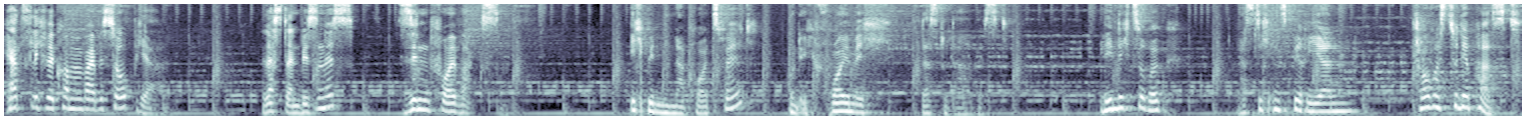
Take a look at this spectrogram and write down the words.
Herzlich willkommen bei Besopia. Lass dein Business sinnvoll wachsen. Ich bin Nina Kreuzfeld und ich freue mich, dass du da bist. Lehn dich zurück, lass dich inspirieren, schau, was zu dir passt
